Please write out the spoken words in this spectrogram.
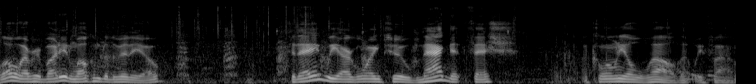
Hello everybody and welcome to the video. Today we are going to magnet fish a colonial well that we found.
